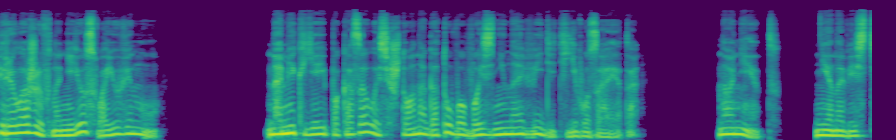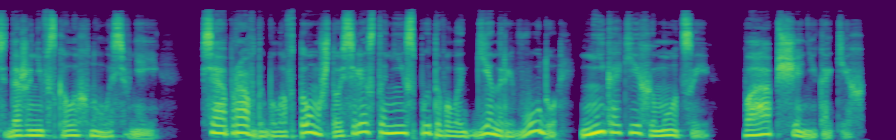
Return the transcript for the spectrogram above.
переложив на нее свою вину. На миг ей показалось, что она готова возненавидеть его за это. Но нет, ненависть даже не всколыхнулась в ней. Вся правда была в том, что Селеста не испытывала Генри Вуду никаких эмоций, вообще никаких.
